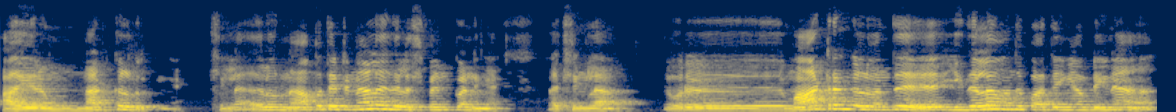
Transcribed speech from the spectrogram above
ஆயிரம் நாட்கள் இருக்குங்க. சரிங்களா? அதுல ஒரு நாற்பத்தெட்டு நாள் இதுல ஸ்பெண்ட் பண்ணுங்க. ஆச்சுங்களா? ஒரு மாற்றங்கள் வந்து இதெல்லாம் வந்து பாத்தீங்க அப்படின்னா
